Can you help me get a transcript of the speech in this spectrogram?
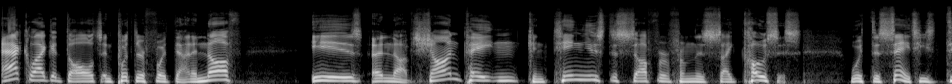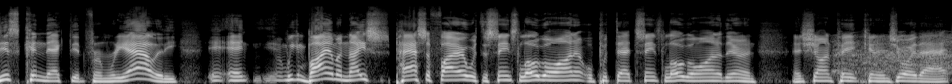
act like adults, and put their foot down. Enough is enough. Sean Payton continues to suffer from this psychosis with the Saints. He's disconnected from reality. And we can buy him a nice pacifier with the Saints logo on it. We'll put that Saints logo on it there, and, and Sean Payton can enjoy that.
